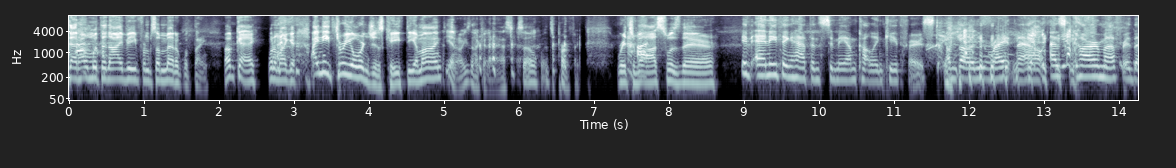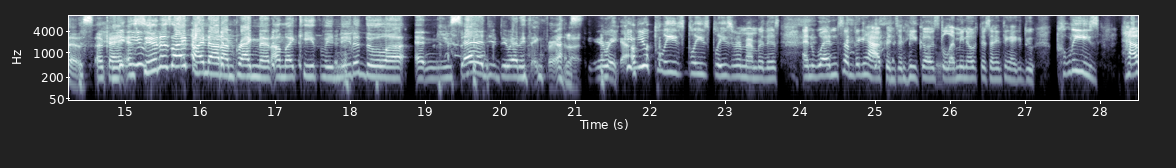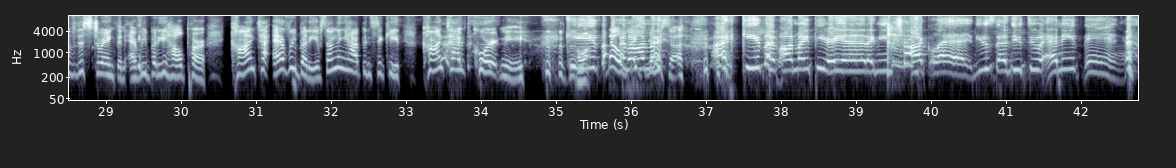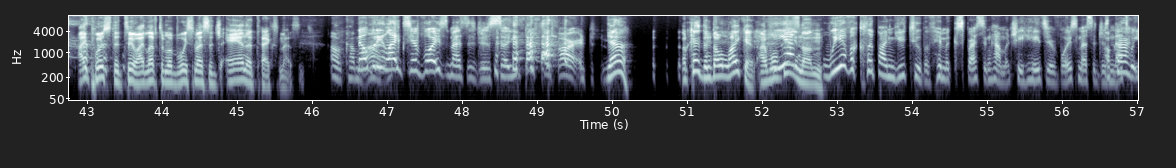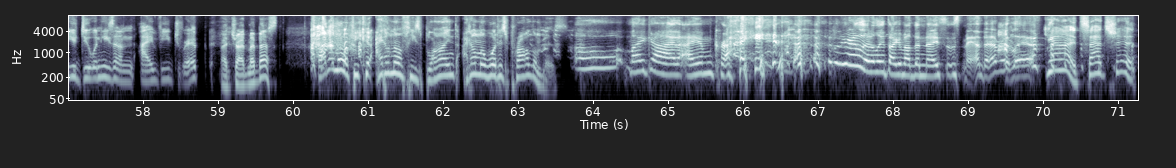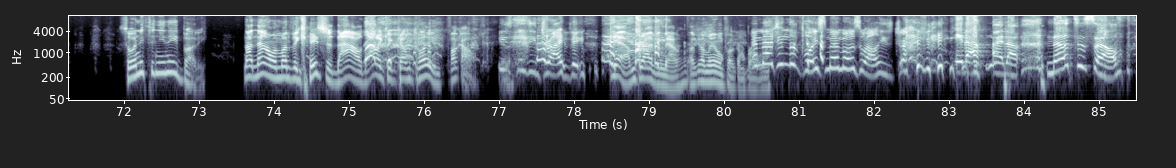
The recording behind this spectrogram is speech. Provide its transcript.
at home with an IV from some medical thing. Okay, what am I getting? I need three oranges, Keith. Do you mind? You know, he's not going to ask, so it's perfect. Rich Voss was there. If anything happens to me, I'm calling Keith first. I'm telling you right now, as karma for this. Okay. As soon as I find out I'm pregnant, I'm like, Keith, we need a doula. And you said you'd do anything for us. Right. Here we go. Can you please, please, please remember this? And when something happens and he goes, let me know if there's anything I can do, please have the strength and everybody help her. Contact everybody. If something happens to Keith, contact Courtney. Keith, no, I'm vice versa. My, I, Keith, I'm on my period. I need chocolate. You said you'd do anything. I pushed it too. I left him a voice message and a text message. Oh, come on. Nobody on. likes your voice messages, so you pushed it hard. Yeah. Okay, then don't like it. I won't he get has, you nothing. We have a clip on YouTube of him expressing how much he hates your voice messages, okay. and that's what you do when he's on an IV drip. I tried my best. I don't know if he could. I don't know if he's blind. I don't know what his problem is. Oh my god, I am crying. We're literally talking about the nicest man to ever ah, live. yeah, it's sad shit. So anything you need, buddy. Not now. I'm on vacation now. Now I can come clean. Fuck off. He's busy driving. Yeah, I'm driving now. I got my own fucking problem. Imagine the voice memos while he's driving. You know, I know. Note to self:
